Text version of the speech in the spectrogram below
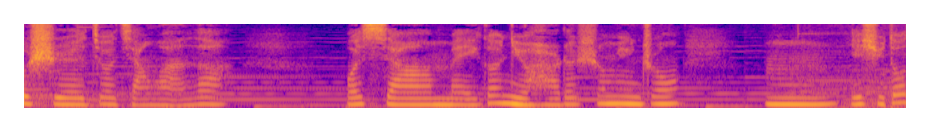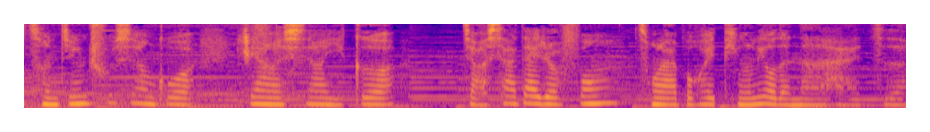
故事就讲完了。我想每一个女孩的生命中，嗯，也许都曾经出现过这样像一个脚下带着风，从来不会停留的男孩子。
